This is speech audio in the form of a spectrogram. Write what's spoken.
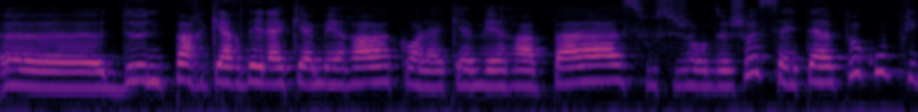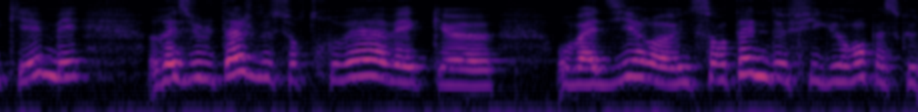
euh, de ne pas regarder la caméra quand la caméra passe ou ce genre de choses. Ça a été un peu compliqué, mais résultat, je me suis retrouvée avec, euh, on va dire, une centaine de figurants parce que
